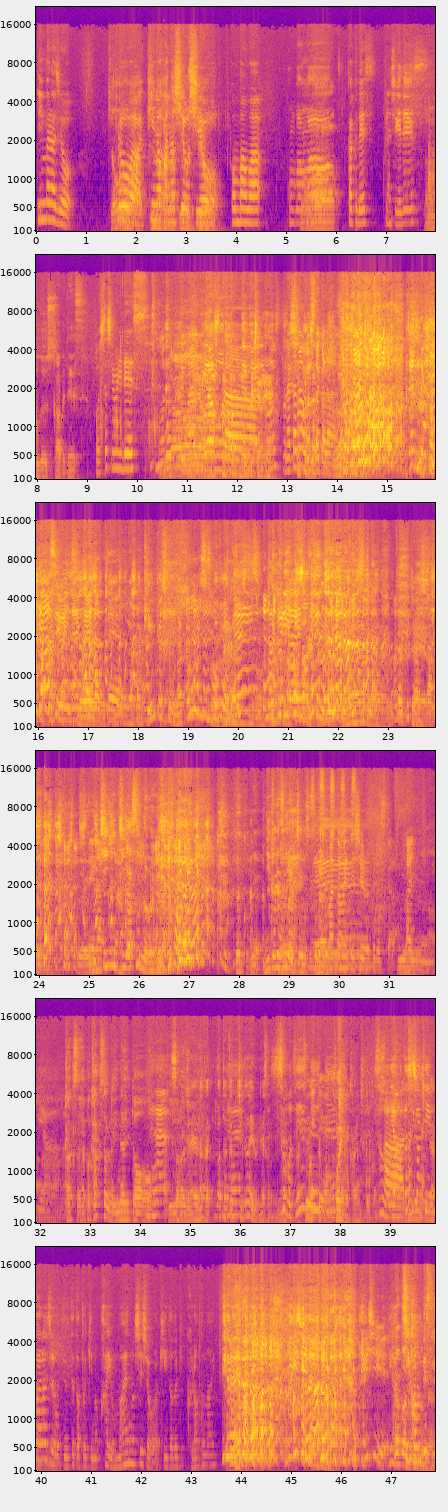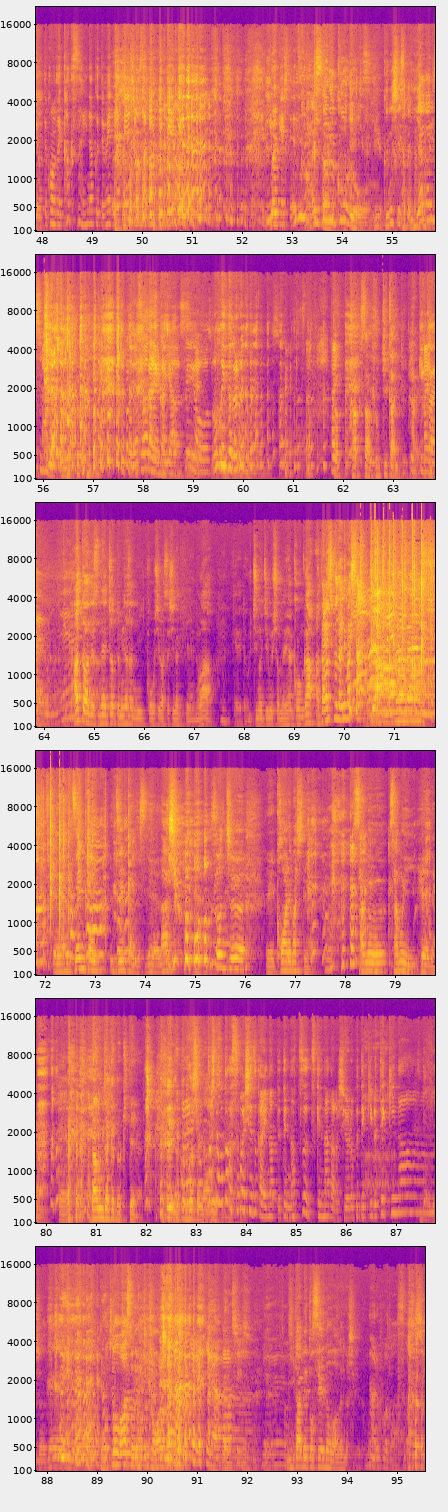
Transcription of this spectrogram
ティンバラジオ。今今日は木の話をしよう。こんばんは。こんばんは。は。かくです。国重です。山本です。川辺です。お久しぶりです。戻ってまいりいまやもうした出てまいりました。仲直りしたから。ちゃんと聞いてますよいない回だって。やっぱ喧嘩しても仲直りすることが大事ですよね。殴り合いのね。戻ってきました。一日休んだだけで 結構ね二ヶ月ぐらいいっちゃいますからね。まとめて収録ですから。はいいやいや。い。や格さんやっぱ格さんがいないとね。そうティンバラジオね、なんかまた違うよね、そのね。そう全然声の感じとかも。そういや私がティーマラジオって言ってた時の回を前の師匠が聞いた時暗くないっていうね。厳しいな。厳しい。いや違うんですよってこの時格さんいなくてめっちゃテンション下がっててって言い訳して。タイトルコールを国重さんが嫌がりすぎる誰かやってよと思いながら。はいか格さん復帰会という復帰会。あとはですね、ちょっと皆さんに一個お知らせしなきゃいけないのは、えー、とうちの事務所のエアコンが新しくなりました。いやーえー前回前回ですね、ラジオ放送中、えー壊れまして、寒寒い部屋で、えーダウンジャケット着てやってましたが、ひょっとして音がすごい静かになってて夏つけながら収録できる的な。どうでしょうね。音はそれほど変わらない。キラキラ新しいしね。見た目と性能は上がりましたけど。なるほど。素晴らしい。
